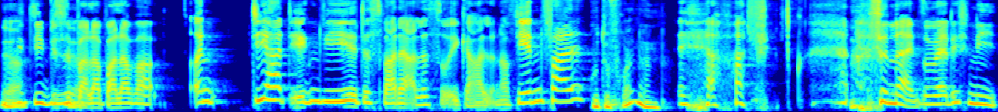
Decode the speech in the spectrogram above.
Ja. die, die bisschen Ja. ballerballer war. Und die hat irgendwie, das war der alles so egal. Und auf jeden Fall Gute Freundin. Ja, also nein, so werde ich nie.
